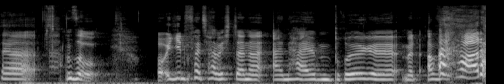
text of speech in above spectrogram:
Ja. So. Oh, jedenfalls habe ich dann einen halben Brögel mit Avocado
